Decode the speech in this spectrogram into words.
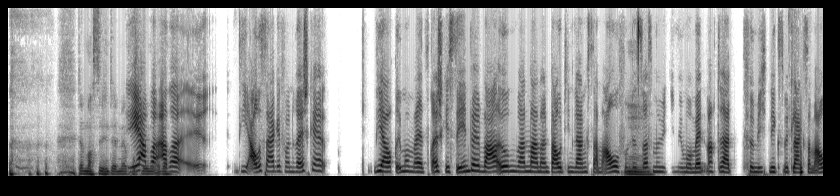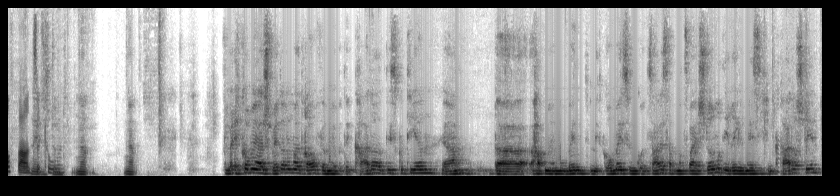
äh, da machst du hinterher mehr Probleme. Ja, aber, aber äh, die Aussage von Reschke, wie auch immer man jetzt Reschke sehen will, war irgendwann mal, man baut ihn langsam auf. Und mm. das, was man mit ihm im Moment macht, hat für mich nichts mit langsam aufbauen nee, zu tun. Ja. Ja. Vielleicht kommen wir ja später nochmal drauf, wenn wir über den Kader diskutieren. Ja, da haben wir im Moment mit Gomez und González haben wir zwei Stürmer, die regelmäßig im Kader stehen.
